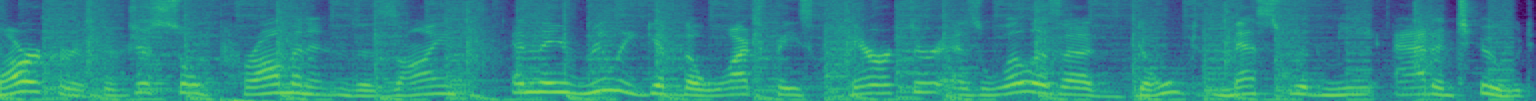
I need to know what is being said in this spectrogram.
markers. They're just so prominent in design and they really give the watch face character as well as a don't mess with me attitude.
